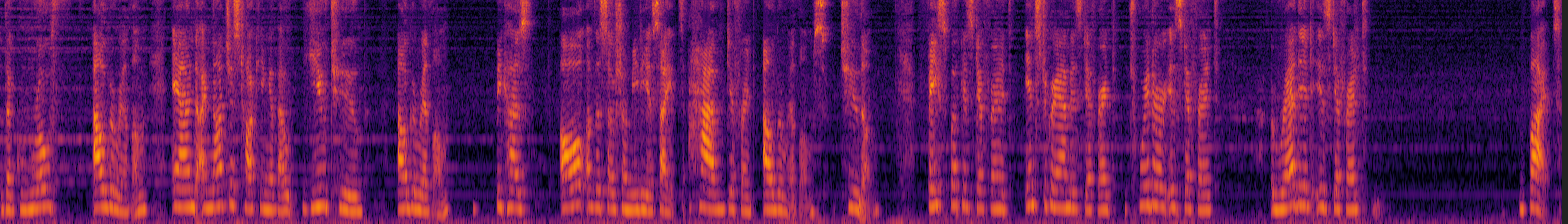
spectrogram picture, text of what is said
the growth algorithm, and I'm not just talking about YouTube algorithm, because all of the social media sites have different algorithms to them. Facebook is different, Instagram is different, Twitter is different, Reddit is different, but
